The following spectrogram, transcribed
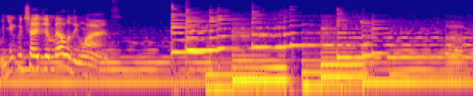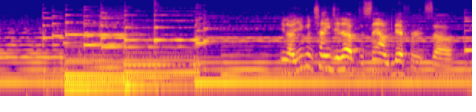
And you can change your melody lines. Uh, you know, you can change it up to sound different. So.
